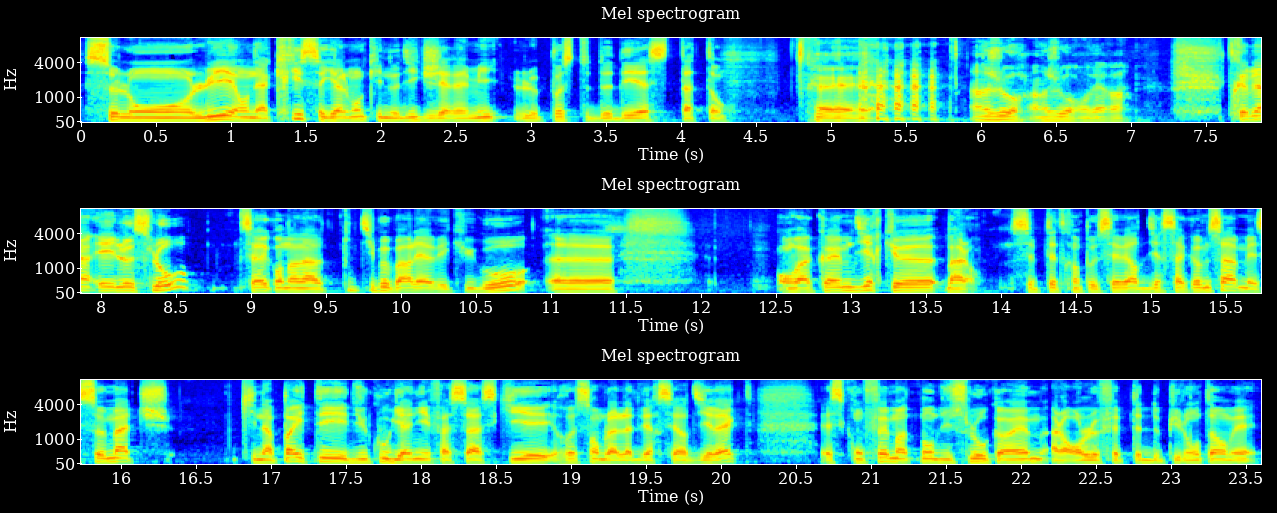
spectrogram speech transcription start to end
selon lui. Et on a Chris également qui nous dit que Jérémy, le poste de DS t'attend. Un jour, un jour, on verra. Très bien. Et le slow, c'est vrai qu'on en a tout petit peu parlé avec Hugo. On va quand même dire que, bah alors, c'est peut-être un peu sévère de dire ça comme ça, mais ce match qui n'a pas été du coup gagné face à ce qui est, ressemble à l'adversaire direct, est-ce qu'on fait maintenant du slow quand même? Alors on le fait peut-être depuis longtemps, mais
